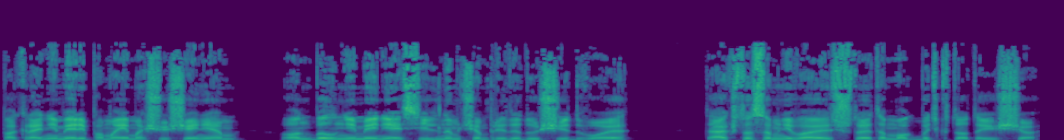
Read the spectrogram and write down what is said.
По крайней мере, по моим ощущениям, он был не менее сильным, чем предыдущие двое, так что сомневаюсь, что это мог быть кто-то еще.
